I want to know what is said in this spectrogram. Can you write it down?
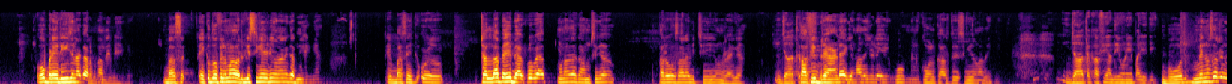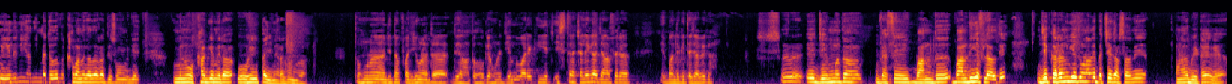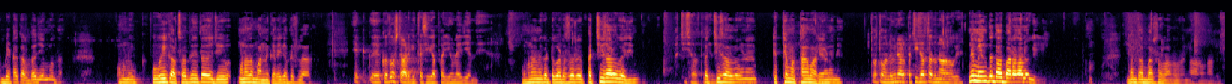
ਉਹ ਬੜੇ ਰੀਝ ਨਾਲ ਘਰ ਬਣਾਉਂਦੇ ਪਏ ਸੀਗੇ। ਬਸ ਇੱਕ ਦੋ ਫਿਲਮਾਂ ਹੋਰ ਵੀ ਸੀਗੀਆਂ ਜਿਹੜੀਆਂ ਉਹਨਾਂ ਨੇ ਕਰਨੀਆਂ ਹੈਗੀਆਂ ਤੇ ਬਸ ਇੱਕ ਉਹ ਚੱਲਦਾ ਪਿਆ ਸੀ ਬੈਕ ਟੂ ਬੈਕ ਉਹਨਾਂ ਦਾ ਕੰਮ ਸੀਗਾ ਪਰ ਉਹ ਸਾਰਾ ਵਿੱਚ ਹੀ ਹੁਣ ਰਹਿ ਗਿਆ। ਜਾਂ ਤਾਂ ਕਾਫੀ ਬ੍ਰਾਂਡ ਹੈਗੇ ਉਹਨਾਂ ਦੇ ਜਿਹੜੇ ਉਹ ਮੈਨੂੰ ਕਾਲ ਕਰਦੇ ਸੀਗੇ ਉਹਨਾਂ ਦੇ। ਜਾਂ ਤਾਂ ਕਾਫੀ ਆਂਦੀ ਹੋਣੀ ਭਾਜੀ ਦੀ। ਬਹੁਤ ਮੈਨੂੰ ਸਰ ਨੀਂਦ ਨਹੀਂ ਆਉਂਦੀ। ਮੈਂ ਜਦੋਂ ਅੱਖਾਂ ਬੰਦ ਕਰਦਾ ਰਾਤੀ ਸੌਣ ਲੱਗੇ ਮੈਨੂੰ ਅੱਖਾਂ ਅੱਗੇ ਮੇਰਾ ਉਹੀ ਭਾਈ ਮੇਰਾ ਘੁੰਮਦਾ। ਤਾਂ ਹੁਣ ਜਿੱਦਾਂ ਭਾਜੀ ਹੁਣਾਂ ਦਾ ਦੇਹਾਂਤ ਹੋ ਗਿਆ ਹੁਣ ਜਿਮ ਬਾਰੇ ਕੀ ਇਹ ਇਸ ਤਰ੍ਹਾਂ ਚੱਲੇਗਾ ਜਾਂ ਫਿਰ ਇਹ ਬੰਦ ਕੀਤਾ ਜਾਵੇਗਾ? ਸਰ ਇਹ ਜਿਮ ਤਾਂ ਵੈਸੇ ਬੰਦ ਬੰਦ ਹੀ ਹੈ ਫਿਲਹਾਲ ਤੇ। ਜੇ ਕਰਨਗੇ ਤਾਂ ਉਹਨਾਂ ਦੇ ਬੱਚੇ ਕਰ ਸਕਦੇ ਆ। ਉਹਨਾਂ ਦਾ ਬੇਟਾ ਹੈਗਾ ਬੇਟਾ ਕਰਦਾ ਜਿਮ ਹੁੰਦਾ ਹੁਣ ਉਹੀ ਕਰ ਸਕਦੇ ਨੇ ਤਾਂ ਜੇ ਉਹਨਾਂ ਦਾ ਮਨ ਕਰੇਗਾ ਤਾਂ ਫਿਲਹਾਲ। ਇੱਕ ਕਦੋਂ ਸਟਾਰਟ ਕੀਤਾ ਸੀਗਾ ਭਾਜੀ ਹੁਣੇ ਜਿਮ ਉਹਨਾਂ ਨੇ ਘੱਟੋ ਘੱਟ ਸਰ 25 ਸਾਲ ਹੋ ਗਏ ਜਿਮ 25 ਸਾਲ ਤੋਂ 25 ਸਾਲ ਤੋਂ ਉਹਨੇ ਇੱਥੇ ਮੱਥਾ ਮਾਰਿਆ ਉਹਨਾਂ ਨੇ। ਤਾਂ ਤੁਹਾਨੂੰ ਵੀ ਨਾਲ 25 ਸਾਲ ਤੁਹਾਨੂੰ ਨਾਲ ਹੋ ਗਏ। ਨਹੀਂ ਮੈਨੂੰ ਤਾਂ 10 12 ਸਾਲ ਹੋ ਗਏ ਜੀ। ਬੰਦਾ 12 ਸਾਲਾਂ ਤੋਂ ਨਾਲ ਉਹਨਾਂ ਦੇ।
